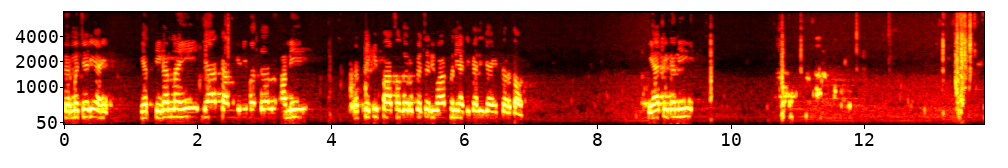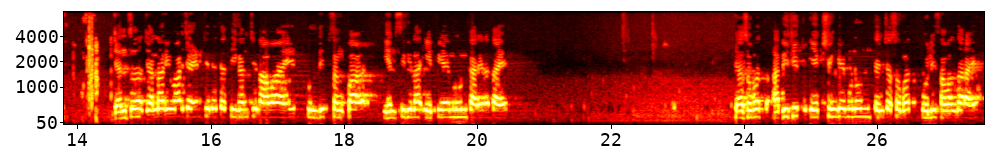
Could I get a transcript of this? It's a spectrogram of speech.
कर्मचारी आहेत. या तिघांनाही या कामगिरीबद्दल आम्ही प्रत्येकी पाच हजार रुपयाचं रिवॉर्ड पण या ठिकाणी जाहीर करत आहोत. या ठिकाणी ज्यांचं ज्यांना रिवॉर्ड जाहीर केले त्या तिघांची नावं आहेत. कुलदीप संगपाळ एल सी बीला एपीआय म्हणून कार्यरत आहेत. त्यासोबत अभिजित एकशिंगे म्हणून त्यांच्यासोबत पोलीस हवालदार आहेत.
